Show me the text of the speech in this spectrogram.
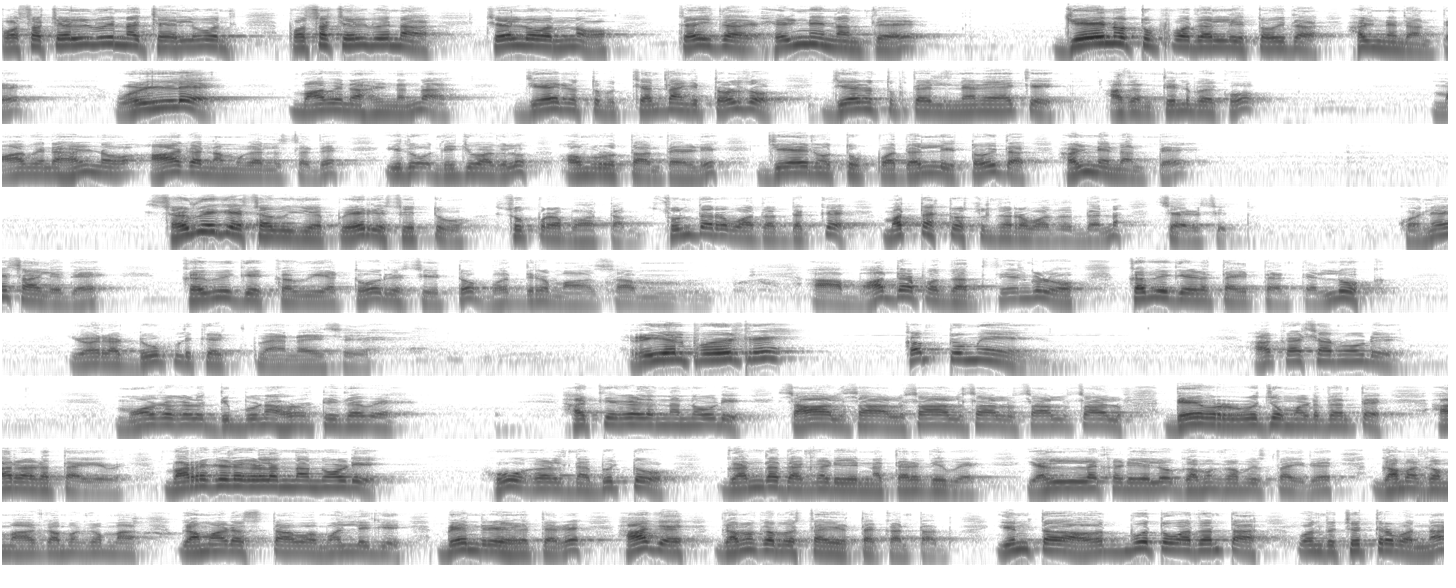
ಹೊಸ ಚೆಲುವಿನ ಚೆಲುವ ಹೊಸ ಚೆಲುವಿನ ಚೆಲುವನ್ನು ತೊಯ್ದ ಹೆಣ್ಣಿನಂತೆ, ಜೇನು ತುಪ್ಪದಲ್ಲಿ ತೊಯ್ದ ಹಣ್ಣಿನಂತೆ. ಒಳ್ಳೆ ಮಾವಿನ ಹಣ್ಣನ್ನು ಜೇನುತುಪ್ಪ ಚೆನ್ನಾಗಿ ತೊಳೆದು ಜೇನುತುಪ್ಪದಲ್ಲಿ ನೆನೆ ಹಾಕಿ ಅದನ್ನು ತಿನ್ನಬೇಕು. ಮಾವಿನ ಹಣ್ಣು ಆಗ ನಮಗನ್ನಿಸ್ತದೆ, ಇದು ನಿಜವಾಗಲೂ ಅಮೃತ ಅಂತ ಹೇಳಿ. ಜೇನು ತುಪ್ಪದಲ್ಲಿ ತೊಯ್ದ ಹಣ್ಣಿನಂತೆ ಸವಿಗೆ ಸವಿಗೆ ಪೇರಿಸಿತ್ತು ಸುಪ್ರಭಾತಂ. ಸುಂದರವಾದದ್ದಕ್ಕೆ ಮತ್ತಷ್ಟು ಸುಂದರವಾದದ್ದನ್ನು ಸೇರಿಸಿತ್ತು. ಕೊನೆ ಸಾಲಿದೆ, ಕವಿಗೆ ಕವಿಯ ತೋರಿಸಿತ್ತು ಭದ್ರಮಾಸಂ. ಆ ಭಾದ್ರಪದ ತಿಂಗಳು ಕವಿಗೆ ಹೇಳ್ತಾ ಇತ್ತಂತೆ look you are a duplicate man I say real poetry come to me ಆಕಾಶ ನೋಡಿ. ಮೋಡಗಳು ದಿಬ್ಬಣ ಹೊರಟಿದ್ದಾವೆ. ಹಕ್ಕಿಗಳನ್ನು ನೋಡಿ. ಸಾಲು ಸಾಲು ಸಾಲು ಸಾಲು ಸಾಲು ಸಾಲು ದೇವರು ರುಜು ಮಾಡಿದಂತೆ ಹಾರಾಡುತ್ತಾ ಇವೆ. ಮರಗಿಡಗಳನ್ನು ನೋಡಿ. ಹೂವುಗಳನ್ನ ಬಿಟ್ಟು ಗಂಧದ ಅಂಗಡಿಯನ್ನು ತೆರೆದಿವೆ. ಎಲ್ಲ ಕಡೆಯಲ್ಲೂ ಘಮ ಘಮಿಸ್ತಾ ಇದೆ. ಘಮ ಘಮ ಘಮ ಘಮ, ಘಮಾಡಿಸ್ತಾವ ಮಲ್ಲಿಗೆ. ಬೇಂದ್ರೆ ಹೇಳ್ತಾರೆ, ಹಾಗೆ ಘಮ ಗಮಿಸ್ತಾ ಇರ್ತಕ್ಕಂಥದ್ದು. ಇಂಥ ಅದ್ಭುತವಾದಂಥ ಒಂದು ಚಿತ್ರವನ್ನು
